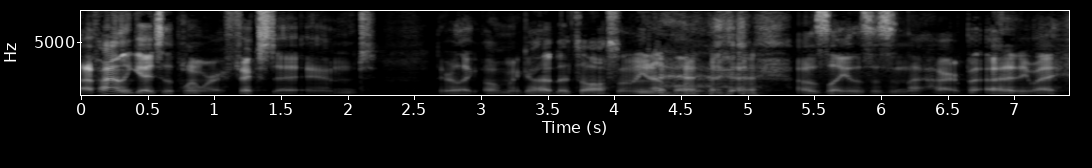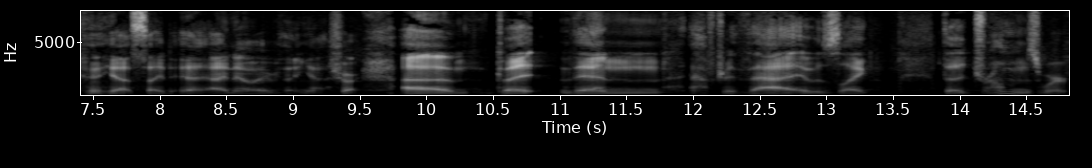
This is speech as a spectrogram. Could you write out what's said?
I finally get to the point where i fixed it and they were like, "Oh my god, that's awesome!" You know. I was like, "This isn't that hard," but uh, anyway, yes, I, I know everything. Yeah, sure. Um, but then after that, it was like the drums were.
